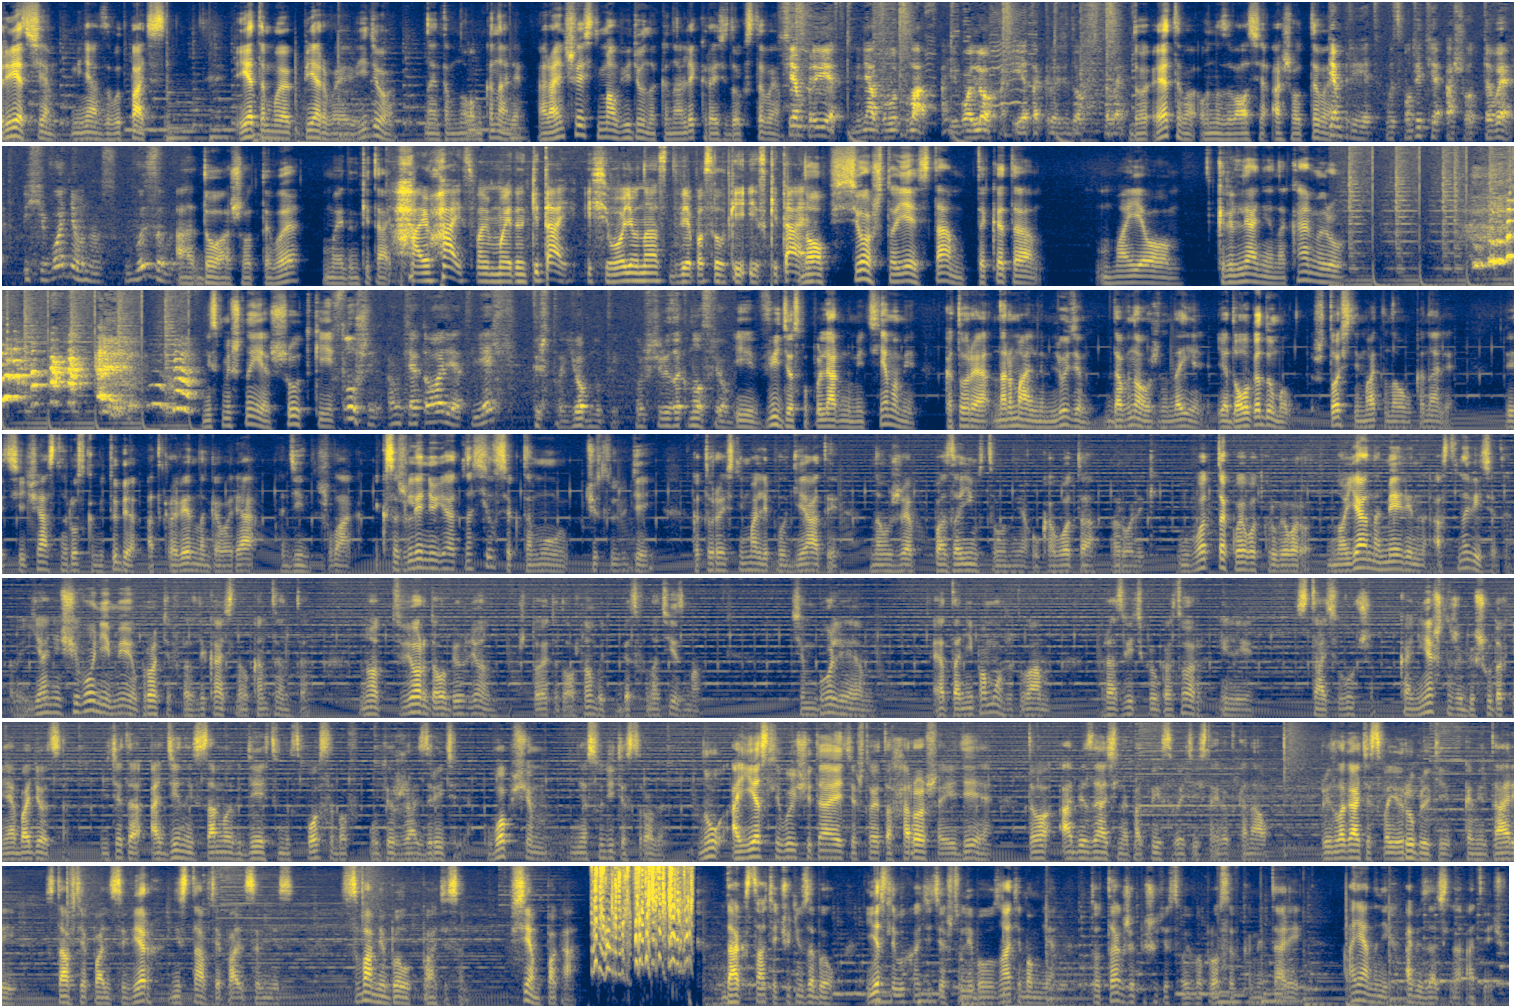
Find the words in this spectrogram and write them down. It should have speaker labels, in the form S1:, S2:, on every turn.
S1: Привет всем, меня зовут Паттисон. И это мое первое видео на этом новом канале. Раньше я снимал видео на канале Crazy Dogs TV.
S2: Всем привет, меня зовут Влад, а это Леха, и это Crazy Dogs TV.
S1: До этого он назывался Ашот ТВ.
S2: Всем привет, вы смотрите Ашот ТВ. И сегодня у нас вызовы.
S1: А до Ашот ТВ Made in Китай.
S3: Хай-хай, с вами Made in Китай. И сегодня у нас две посылки из Китая.
S1: Но все, что есть там, так это мое кривляние на камеру. Не смешные шутки.
S2: Слушай, а у тебя туалет есть? Ты что, ёбнутый? Уж через окно срём.
S1: И видео с популярными темами, которые нормальным людям давно уже надоели. Я долго думал, что снимать на новом канале. Ведь сейчас на русском ютубе, откровенно говоря, один шлак. И, к сожалению, я относился к тому числу людей, которые снимали плагиаты на уже позаимствованные у кого-то ролики. Вот такой вот круговорот. Но я намерен остановить это. Я ничего не имею против развлекательного контента, но твердо убежден, что это должно быть без фанатизма. Тем более, это не поможет вам развить кругозор или стать лучше. Конечно же, без шуток не обойдется, ведь это один из самых действенных способов удержать зрителя. В общем, не судите строго. Ну, а если вы считаете, что это хорошая идея, то обязательно подписывайтесь на этот канал. Предлагайте свои рубрики в комментарии, ставьте пальцы вверх, не ставьте пальцы вниз. С вами был Паттисон. Всем пока! Да, кстати, чуть не забыл. Если вы хотите что-либо узнать обо мне, то также пишите свои вопросы в комментарии, а я на них обязательно отвечу.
